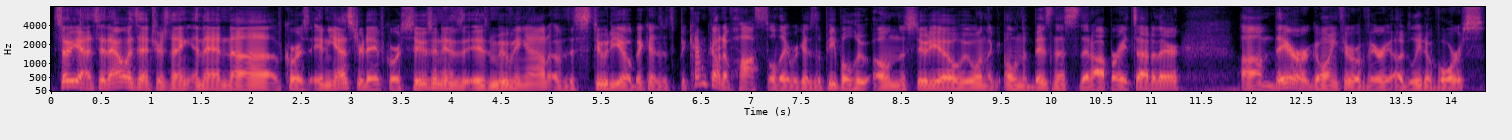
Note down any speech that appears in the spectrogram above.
So yeah, so that was interesting, and then uh, of course, in yesterday, of course, Susan is is moving out of the studio because it's become kind of hostile there because the people who own the studio, who own the own the business that operates out of there, um, they are going through a very ugly divorce,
